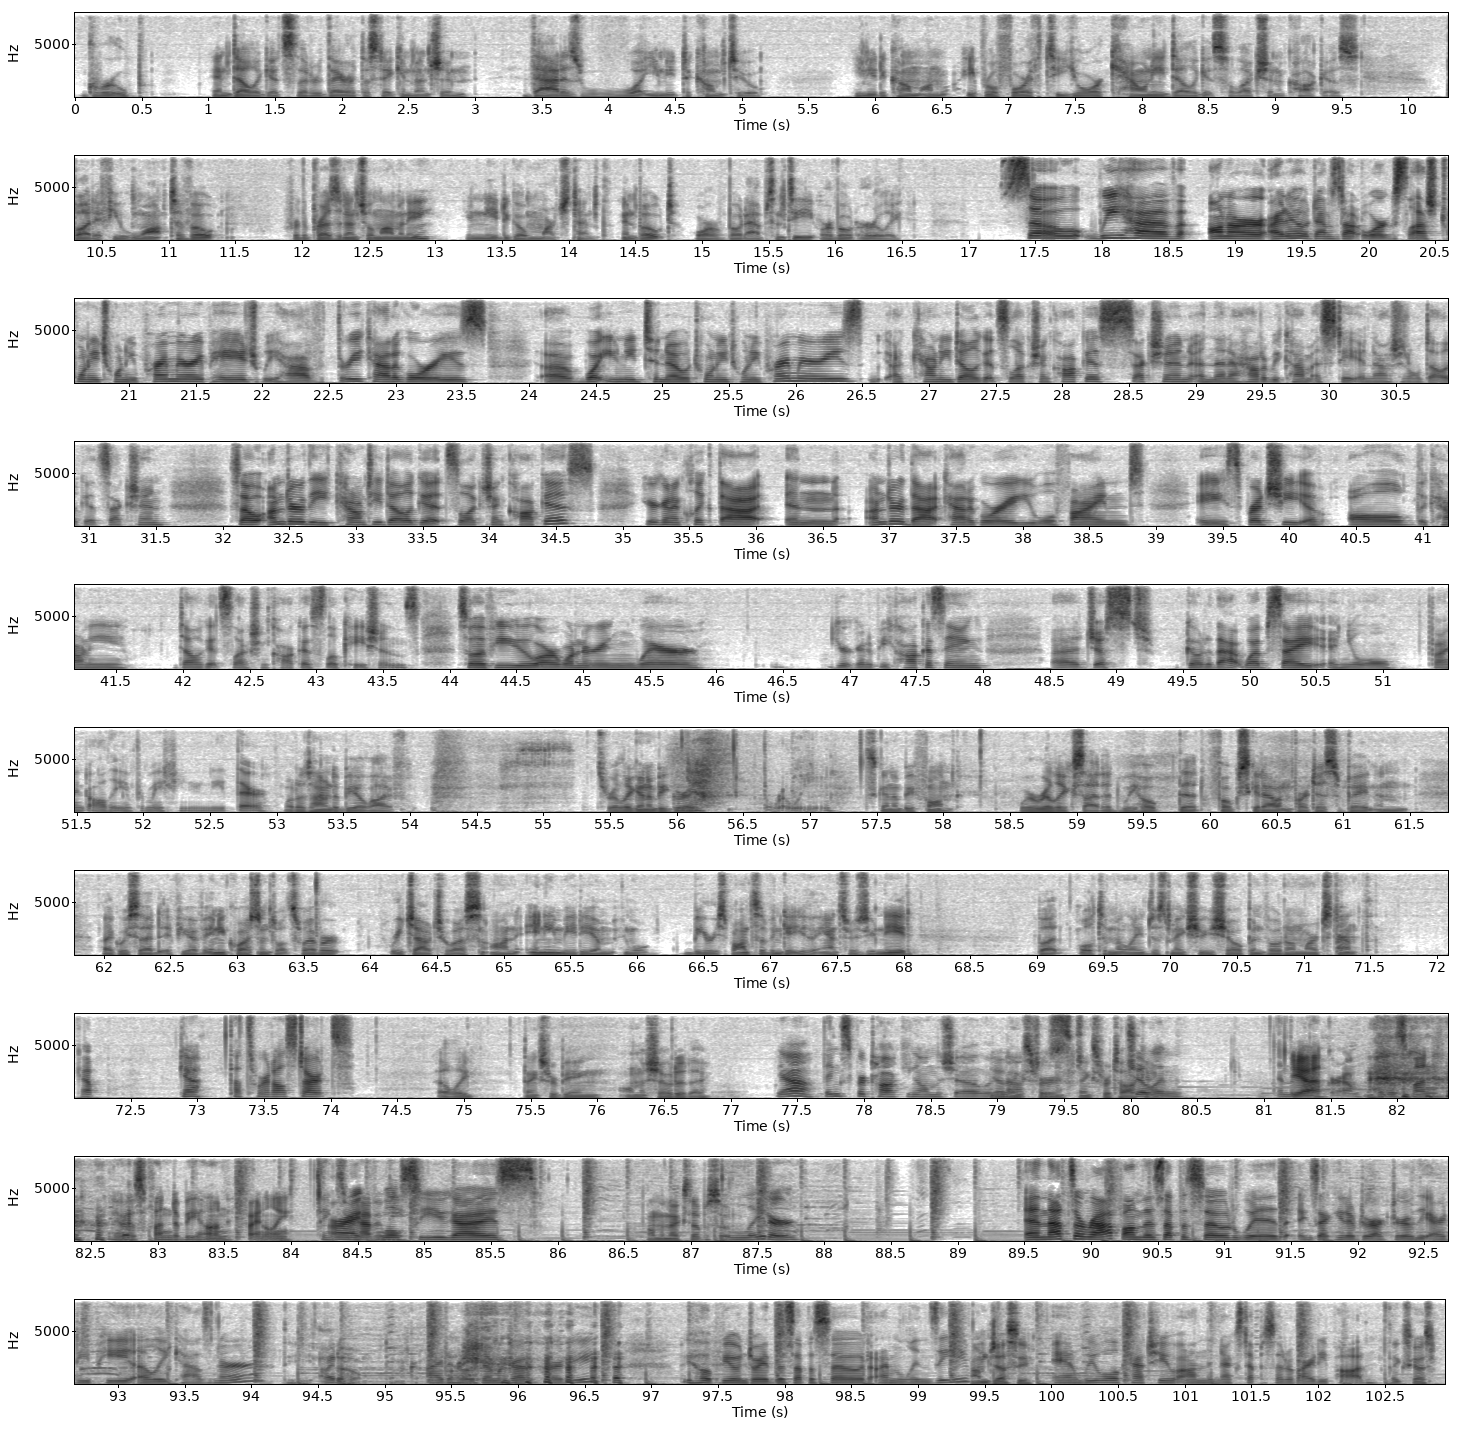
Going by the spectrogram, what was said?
group and delegates that are there at the state convention, that is what you need to come to. You need to come on April 4th to your county delegate selection caucus. But if you want to vote for the presidential nominee, you need to go March 10th and vote, or vote absentee, or vote early. So we have on our idahodems.org slash 2020 primary page, we have three categories. Uh, what you need to know 2020 primaries, a county delegate selection caucus section, and then a how to become a state and national delegate section. So under the county delegate selection caucus, you're going to click that, and under that category, you will find a spreadsheet of all the county delegate selection caucus locations. So if you are wondering where you're going to be caucusing, uh, just go to that website and you'll find all the information you need there. What a time to be alive. It's really going to be great. Thrilling. It's going to be fun. We're really excited. We hope that folks get out and participate. And like we said, if you have any questions whatsoever, reach out to us on any medium and we'll be responsive and get you the answers you need. But ultimately, just make sure you show up and vote on March 10th. Yep. Yeah. That's where it all starts. Ellie, thanks for being on the show today. Yeah. Thanks for talking on the show and Yeah, thanks for just thanks for talking. chilling in the Yeah. background. It was fun. it was fun to be on finally. Thanks all for right. having We'll me. see you guys On the next episode. later. And that's a wrap on this episode with Executive Director of the IDP, Ellie Casner, The Idaho Democrat. Idaho Democratic Party. we hope you enjoyed this episode. I'm Lindsey, I'm Jesse. and we will catch you on the next episode of ID Pod. Thanks, guys.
